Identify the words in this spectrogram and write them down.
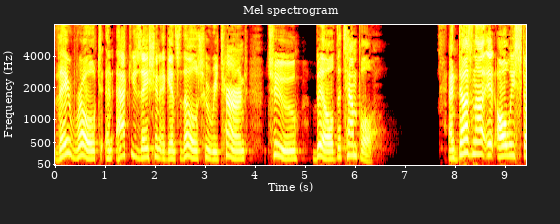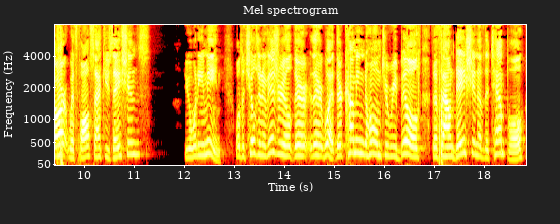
They wrote an accusation against those who returned to build the temple. And does not it always start with false accusations? You go, what do you mean? Well, the children of Israel, they're, they're what? They're coming home to rebuild the foundation of the temple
